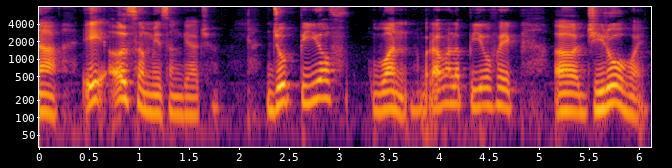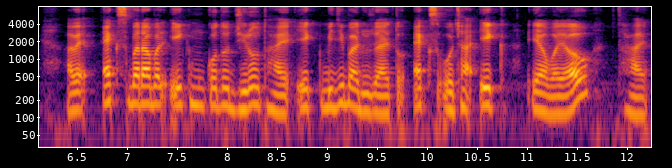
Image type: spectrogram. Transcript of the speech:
ના, એ અસમય સંખ્યા છે. જો પી ઓફ વન બરાબર? મતલબ પી ઓફ એક જીરો હોય, હવે એક્સ બરાબર એક મૂકો તો જીરો થાય, એક બીજી બાજુ જાય તો એક્સ ઓછા એક એ અવયવ થાય.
